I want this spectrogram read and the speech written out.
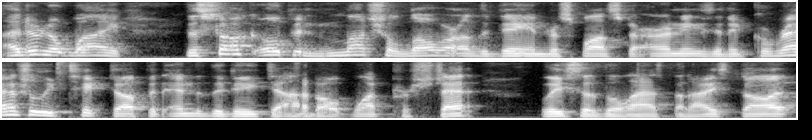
I don't know why. The stock opened much lower on the day in response to earnings, and it gradually ticked up and ended the day down about 1%, at least as the last that I saw it.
